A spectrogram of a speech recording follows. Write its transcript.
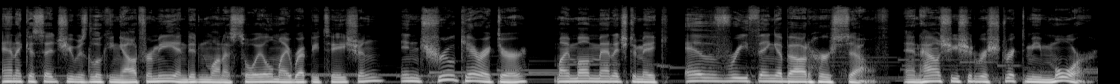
Annika said she was looking out for me and didn't want to soil my reputation. In true character, my mom managed to make everything about herself and how she should restrict me more,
